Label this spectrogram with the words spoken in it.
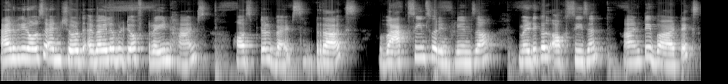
and we can also ensure the availability of trained hands, hospital beds, drugs, vaccines for influenza, medical oxygen, antibiotics,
